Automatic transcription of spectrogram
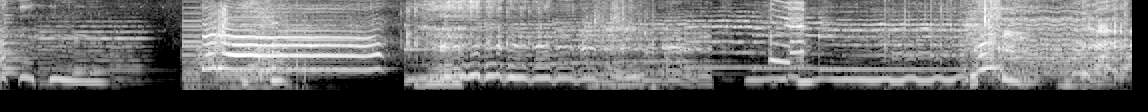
¡Tarán!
